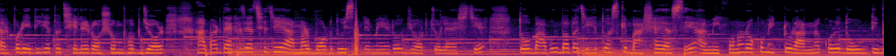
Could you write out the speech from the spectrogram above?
তারপরে এদিকে তো ছেলের অসম্ভব জ্বর। আবার দেখা যাচ্ছে যে আমার বড় দুই ছেলে মেয়েরও জ্বর চলে আসছে। তো বাবুর বাবা যেহেতু আজকে বাসায় আছে, আমি কোনো রকম একটু রান্না করে দৌড় দিব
